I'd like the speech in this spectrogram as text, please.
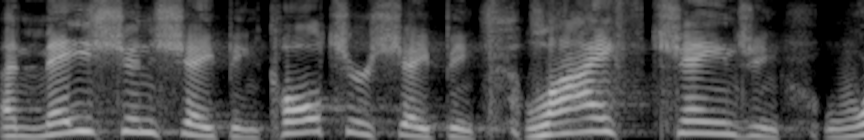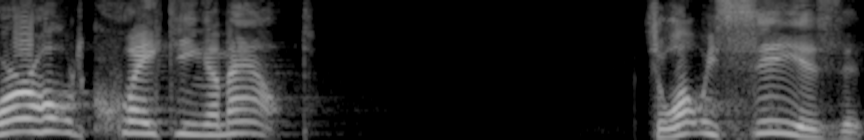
A nation shaping, culture shaping, life changing, world quaking amount. So what we see is that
